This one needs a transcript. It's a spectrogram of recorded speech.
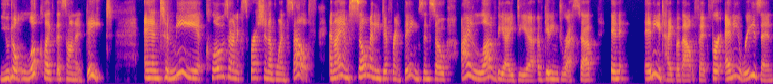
You don't look like this on a date. And to me, clothes are an expression of oneself. And I am so many different things. And so I love the idea of getting dressed up in any type of outfit for any reason,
